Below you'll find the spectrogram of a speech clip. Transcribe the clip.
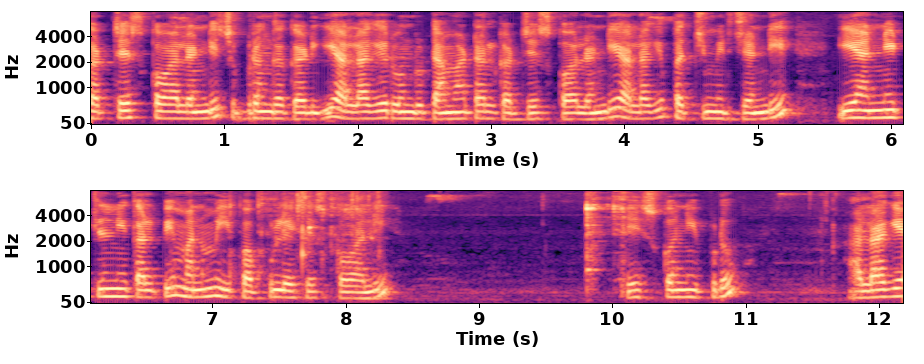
కట్ చేసుకోవాలండి. శుభ్రంగా కడిగి అలాగే రెండు టమాటాలు కట్ చేసుకోవాలండి. అలాగే పచ్చిమిర్చి అండి. ఈ అన్నిటిని కలిపి మనం ఈ పప్పులు వేసేసుకోవాలి. వేసుకొని ఇప్పుడు అలాగే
